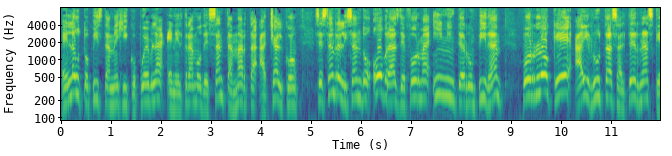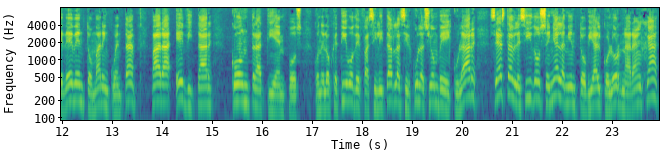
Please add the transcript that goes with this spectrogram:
en la autopista México-Puebla, en el tramo de Santa Marta a Chalco, se están realizando obras de forma ininterrumpida, por lo que hay rutas alternas que deben tomar en cuenta para evitar contratiempos. Con el objetivo de facilitar la circulación vehicular, se ha establecido señalamiento vial color naranja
